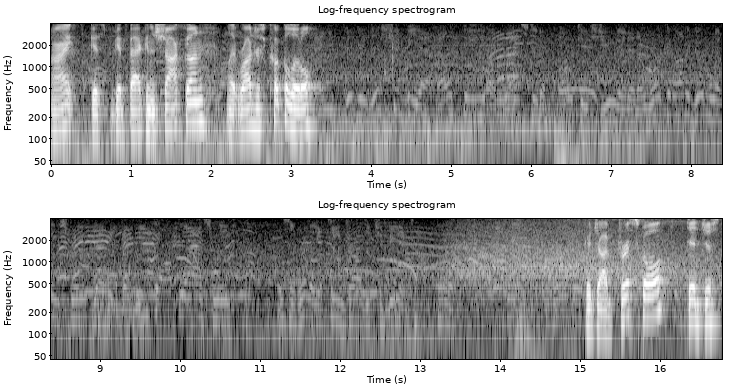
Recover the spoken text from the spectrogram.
All right, get get back in the shotgun. Let Rodgers cook a little. Good job, Driskel. Did just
